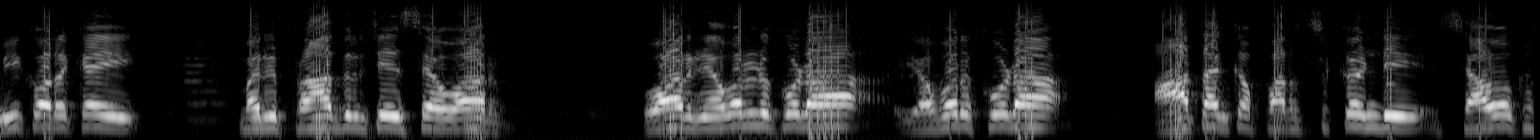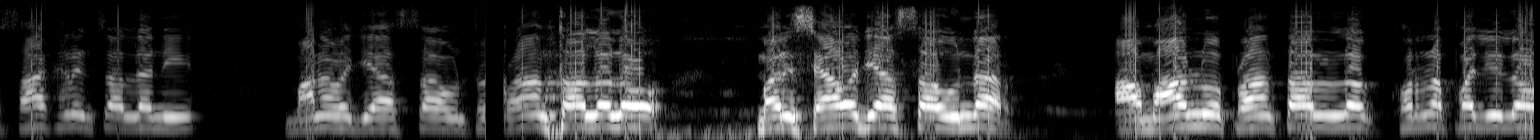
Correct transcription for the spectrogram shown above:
మీ కొరకై మరి ప్రార్థన చేసేవారు. వారిని ఎవరిని కూడా ఎవరు కూడా ఆటంకపరచకండి సేవకు సహకరించాలని మనవి చేస్తూ ఉంటారు ప్రాంతాలలో మరి సేవ చేస్తూ ఉన్నారు. ఆ మానవ ప్రాంతాలలో కొర్నపల్లిలో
